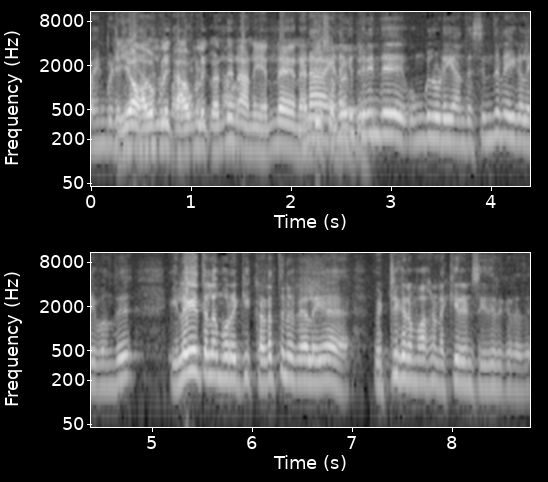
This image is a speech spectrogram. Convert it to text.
பயன்படுத்தி அவங்களுக்கு அவங்களுக்கு வந்து நான் என்ன எனக்கு தெரிந்து உங்களுடைய அந்த சிந்தனைகளை வந்து இளைய தலைமுறைக்கு கடத்தின வேலையை வெற்றிகரமாக நக்கீரன் செய்திருக்கிறது.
